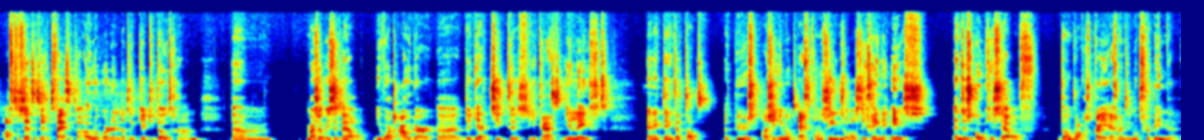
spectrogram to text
af te zetten tegen het feit dat we ouder worden en dat we een keertje doodgaan. Ehm, maar zo is het wel. Je wordt ouder, eh, de, je hebt ziektes, je, krijgt, je leeft. En ik denk dat dat het puur is, als je iemand echt kan zien zoals diegene is, en dus ook jezelf, dan pas kan je echt met iemand verbinden.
